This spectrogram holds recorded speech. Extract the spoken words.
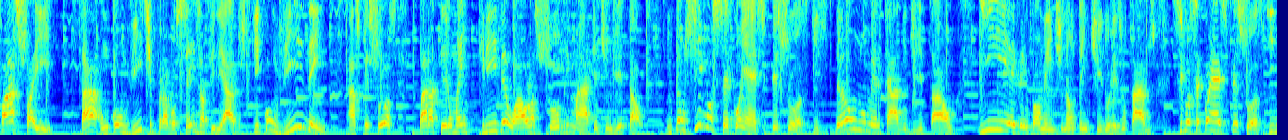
Faço aí, tá? Um convite para vocês afiliados que convidem as pessoas para ter uma incrível aula sobre marketing digital. Então, se você conhece pessoas que estão no mercado digital e eventualmente não têm tido resultados, se você conhece pessoas que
